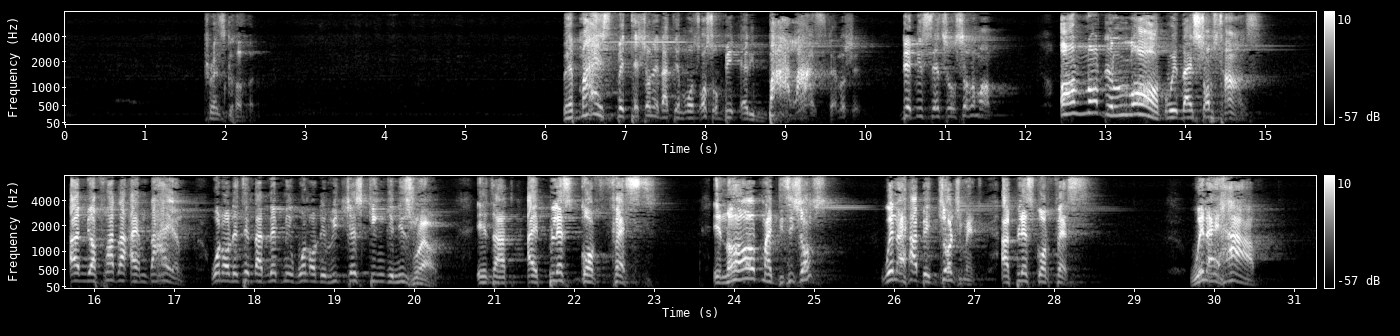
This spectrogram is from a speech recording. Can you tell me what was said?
Praise God. But my expectation is that there must also be a balanced fellowship. David said to Solomon, Honor the Lord with thy substance. I'm your father, I am dying. One of the things that made me one of the richest king in Israel is that I place God first. In all my decisions, when I have a judgment, I place God first. When I have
